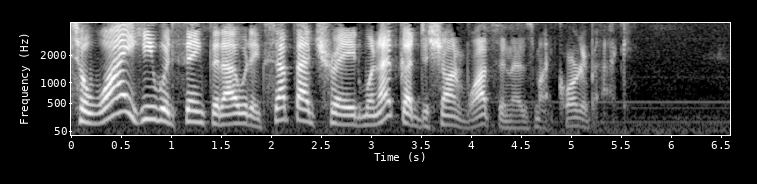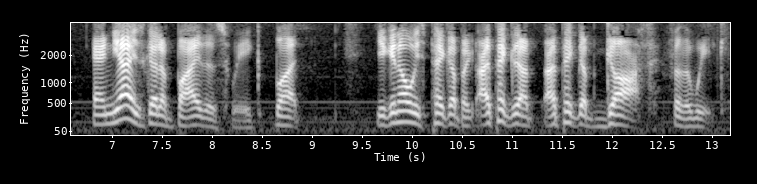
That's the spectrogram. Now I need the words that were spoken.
to why he would think that I would accept that trade when I've got Deshaun Watson as my quarterback. And yeah, he's got a bye this week, but you can always pick up a I picked up I picked up Goff for the week,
